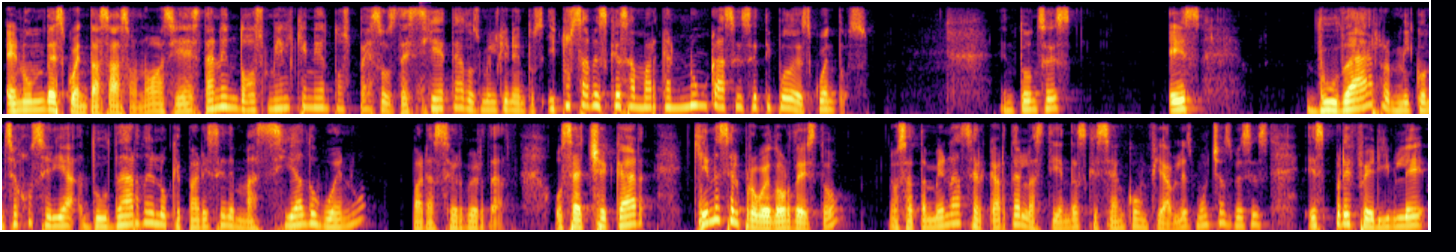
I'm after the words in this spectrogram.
en un descuentazazo, ¿no? Así están en 2.500 pesos, de 7 a 2.500, y tú sabes que esa marca nunca hace ese tipo de descuentos. Entonces, es dudar, mi consejo sería dudar de lo que parece demasiado bueno para ser verdad. O sea, checar quién es el proveedor de esto. O sea, también acercarte a las tiendas que sean confiables. Muchas veces es preferible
